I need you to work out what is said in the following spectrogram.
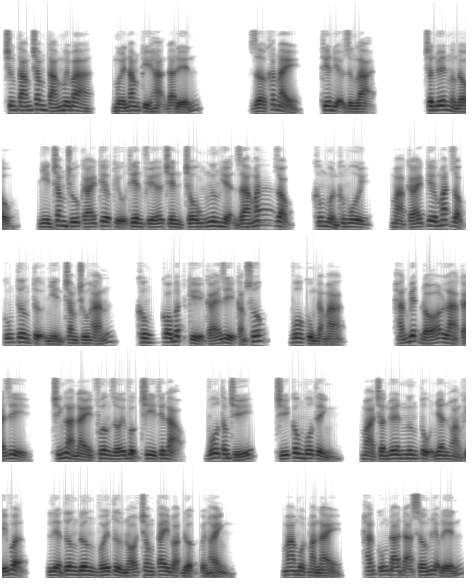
Chương tám trăm tám mươi ba, mười năm kỳ hạn đã đến. Giờ khắc này, thiên địa dừng lại. Trần uyên ngầm đầu, nhìn chăm chú cái kia cựu thiên phía trên châu ngưng hiện ra mắt dọc, không buồn không vui, mà cái kia mắt dọc cũng tương tự nhìn chăm chú hắn, không có bất kỳ cái gì cảm xúc, vô cùng đạm mạc. Hắn biết đó là cái gì chính là này phương giới vực chi thiên đạo, vô tâm trí trí công vô tình, mà trần uyên ngưng tụ nhân hoàng khí vận, liền tương đương với từ nó trong tay đoạt được quyền hành. Mà một màn này, hắn cũng đã đã sớm liệu đến.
